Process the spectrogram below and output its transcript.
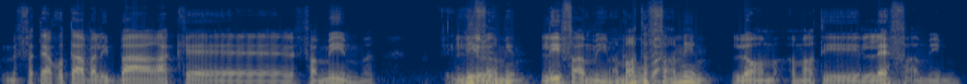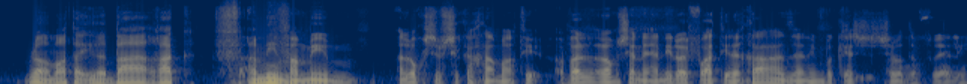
מפתח אותה, אבל היא באה רק uh, לפעמים. לפעמים. כאילו, לפעמים, אמרת כמובן. פעמים. לא, אמ- אמרתי לפעמים. לא, אמרת, באה רק פעמים. לפעמים. אני לא חושב שככה אמרתי, אבל לא משנה, אני לא הפרעתי לך, אז אני מבקש שלא תפריע לי.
